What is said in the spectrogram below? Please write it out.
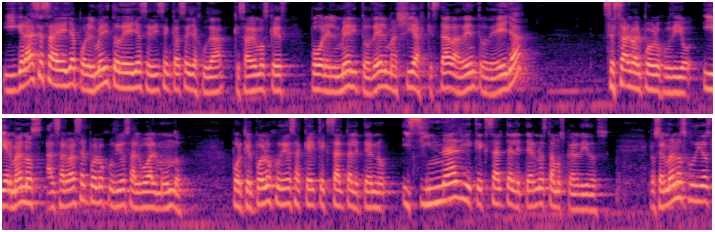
y gracias a ella, por el mérito de ella, se dice en casa de Yahudá, que sabemos que es por el mérito del Mashiach que estaba dentro de ella, se salva el pueblo judío. Y hermanos, al salvarse el pueblo judío salvó al mundo. Porque el pueblo judío es aquel que exalta al Eterno. Y sin nadie que exalte al Eterno estamos perdidos. Los hermanos judíos,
